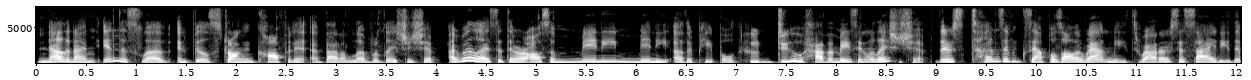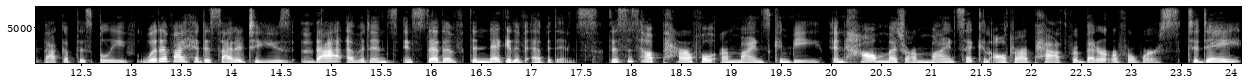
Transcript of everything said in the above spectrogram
Now that I'm in this love and feel strong and confident about a love relationship, I realize that there are also many, many other people who do have amazing relationships. There's tons of examples all around me throughout our society that back up this belief. What if I had decided to use that evidence instead of the negative evidence? This is how powerful our minds can be and how much our mindset can alter our path for better or for worse. Today, Today,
